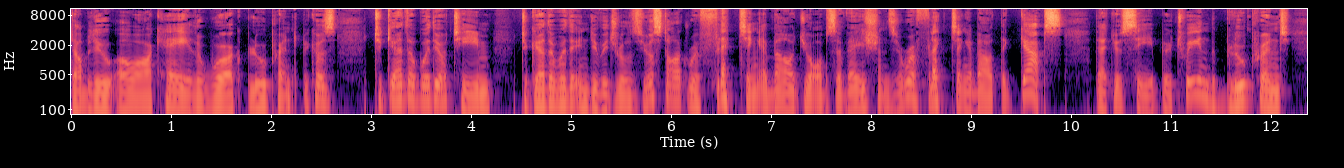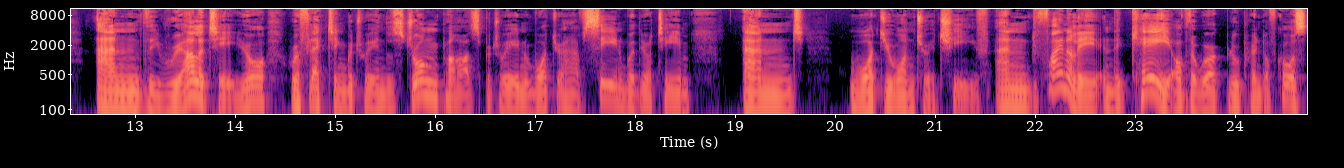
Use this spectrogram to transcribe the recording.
WORK, the work blueprint, because together with your team, together with the individuals, you start reflecting about your observations. You're reflecting about the gaps that you see between the blueprint and the reality. You're reflecting between the strong parts, between what you have seen with your team and what you want to achieve. And finally, in the K of the work blueprint, of course,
